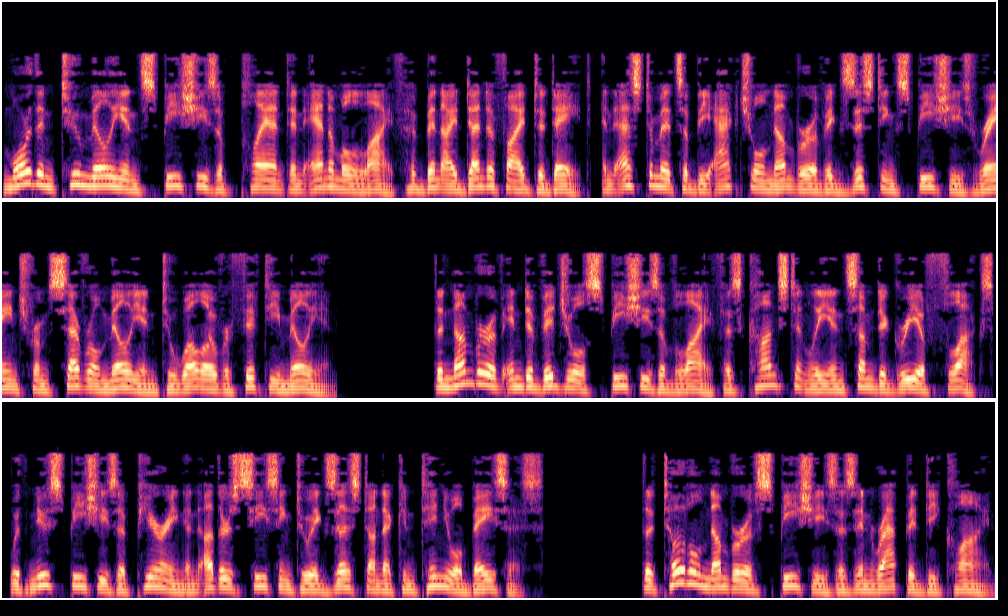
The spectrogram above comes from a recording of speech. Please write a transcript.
More than 2 million species of plant and animal life have been identified to date, and estimates of the actual number of existing species range from several million to well over 50 million. The number of individual species of life is constantly in some degree of flux, with new species appearing and others ceasing to exist on a continual basis. The total number of species is in rapid decline.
